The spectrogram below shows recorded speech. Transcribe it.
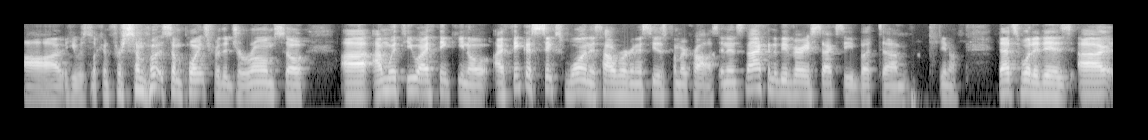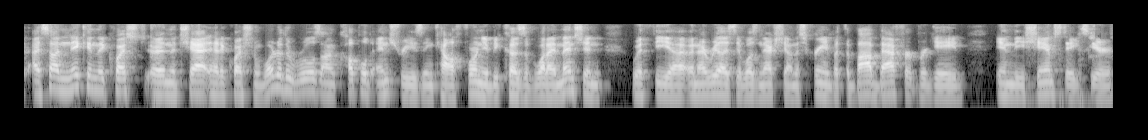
Uh, he was looking for some some points for the Jerome. So uh, I'm with you. I think you know, I think a six one is how we're going to see this come across, and it's not going to be very sexy, but um, you know, that's what it is. Uh, I saw Nick in the question in the chat had a question. What are the rules on coupled entries in California? Because of what I mentioned with the, uh, and I realized it wasn't actually on the screen, but the Bob Baffert Brigade in the Sham Stakes here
